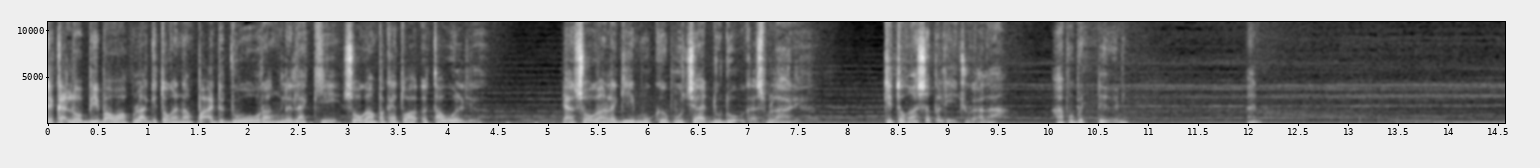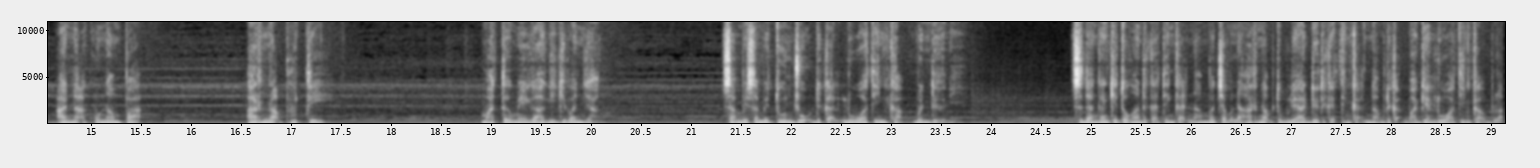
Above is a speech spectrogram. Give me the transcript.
Dekat lobi bawah pula kita orang nampak ada dua orang lelaki, seorang pakai towel je. Yang seorang lagi muka pucat duduk kat sebelah dia. Kita orang rasa pelik jugalah. Apa benda ni? Kan? Anak aku nampak Arnab putih Mata merah gigi panjang Sambil-sambil tunjuk dekat luar tingkap benda ni Sedangkan kita orang dekat tingkat 6 Macam mana Arnab tu boleh ada dekat tingkat 6 Dekat bahagian luar tingkap pula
